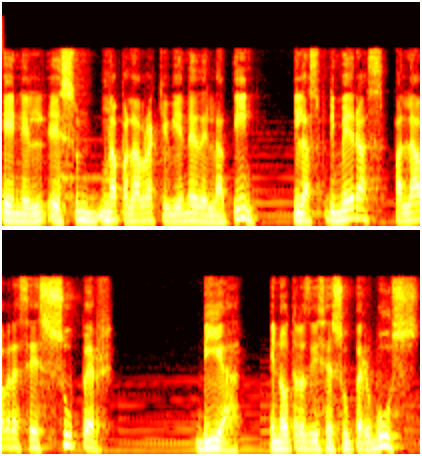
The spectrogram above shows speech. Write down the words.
en el, es una palabra que viene del latín y las primeras palabras es super vía, en otras dice superbus.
